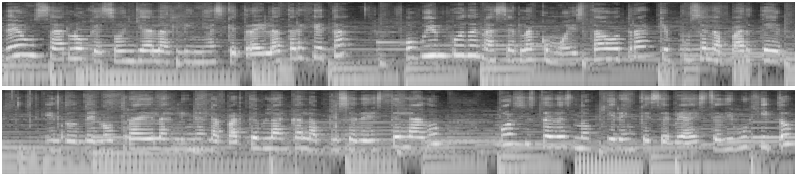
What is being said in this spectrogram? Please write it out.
de usar lo que son ya las líneas que trae la tarjeta o bien pueden hacerla como esta otra que puse la parte en donde no trae las líneas, la parte blanca la puse de este lado por si ustedes no quieren que se vea este dibujito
